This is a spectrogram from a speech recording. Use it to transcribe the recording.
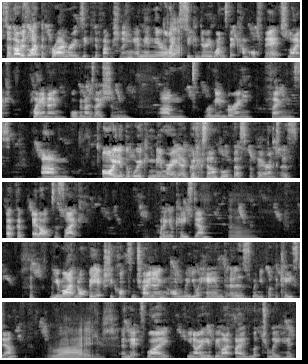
so those are like the primary executive functioning, and then there are like Yeah. secondary ones that come off that, like planning, organization, um, remembering things. Um, oh yeah, the working memory. A good example of this for parents is uh, for adults is like putting your keys down. Oh. You might not be actually concentrating on where your hand is when you put the keys down, Right. and that's why you know you'd be like, I literally had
